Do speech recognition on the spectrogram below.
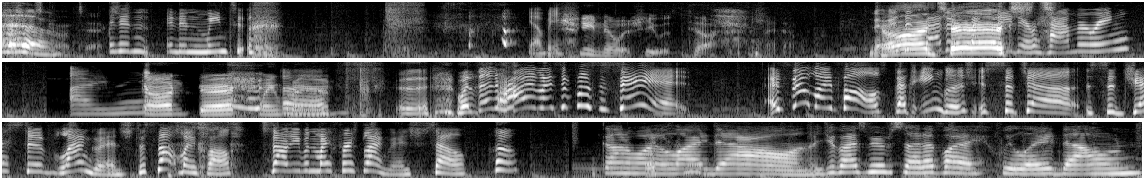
context. I didn't. I didn't mean to. Yummy. She knew what she was talking about. Is it better if I Context! say they're hammering? I'm not. Contact, my Uh, friend. uh, well, then how am I supposed to say it? It's not my fault that English is such a suggestive language. That's not my fault. It's not even my first language, so. Huh. Kinda wanna lie down. Would you guys be upset if I if we lay down?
